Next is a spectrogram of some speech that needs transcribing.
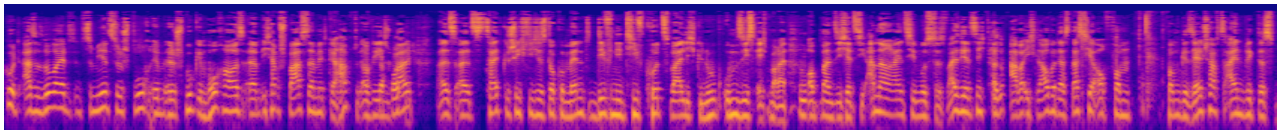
Gut, also soweit zu mir zu Spuk im, äh, Spuk im Hochhaus. Ähm, ich habe Spaß damit gehabt, auf jeden Fall. mich. Als als zeitgeschichtliches Dokument definitiv kurzweilig genug, um sich's echt mal rein. Hm. Ob man sich jetzt die anderen reinziehen muss, das weiß ich jetzt nicht. Also- Aber ich glaube, dass das hier auch vom vom Gesellschaftseinblick das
